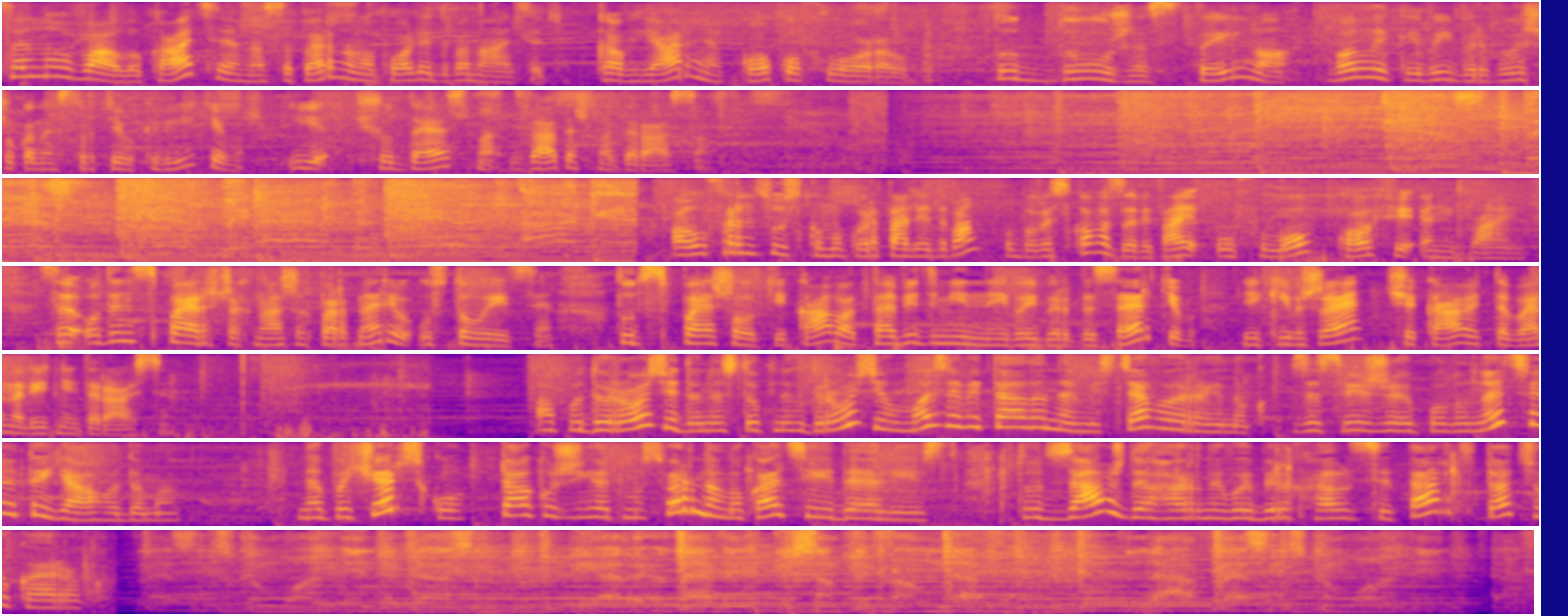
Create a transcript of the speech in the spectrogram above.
Це нова локація на саперному полі 12. Кав'ярня Coco Floral. Тут дуже стильно, великий вибір вишуканих сортів квітів і чудесна затишна тераса. А у французькому кварталі 2 обов'язково завітай у Flow Coffee and Wine. Це один з перших наших партнерів у столиці. Тут спешалті кава та відмінний вибір десертів, які вже чекають тебе на літній терасі. А по дорозі до наступних друзів ми завітали на місцевий ринок за свіжою полуницею та ягодами. На Печерську також є атмосферна локація ідеаліст. Тут завжди гарний вибір хелсі тарт та цукерок.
